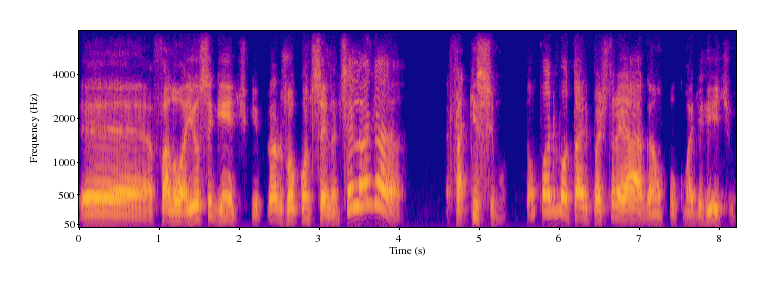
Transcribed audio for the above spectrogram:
é, falou aí o seguinte: que para o jogo contra o Ceilândia, Ceilândia é fraquíssimo. Então pode botar ele para estrear, ganhar um pouco mais de ritmo.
